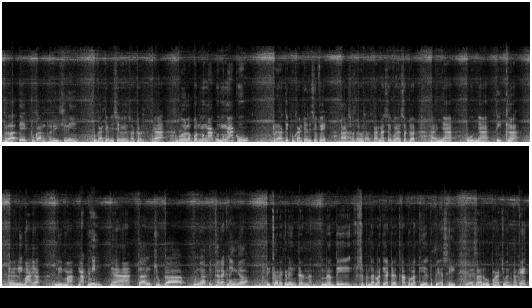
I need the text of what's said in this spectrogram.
berarti bukan dari sini. Bukan dari CV Sodor, ya. Walaupun mengaku-mengaku, berarti bukan dari CV Ah, Sodor, Sodor. karena CV Sodor hanya punya tiga, eh, lima ya, lima ngadmin, ya. Dan juga punya tiga rekening ya. Tiga rekening. Dan nanti sebentar lagi ada satu lagi yaitu BSI, BSI. baru pengajuan oke?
